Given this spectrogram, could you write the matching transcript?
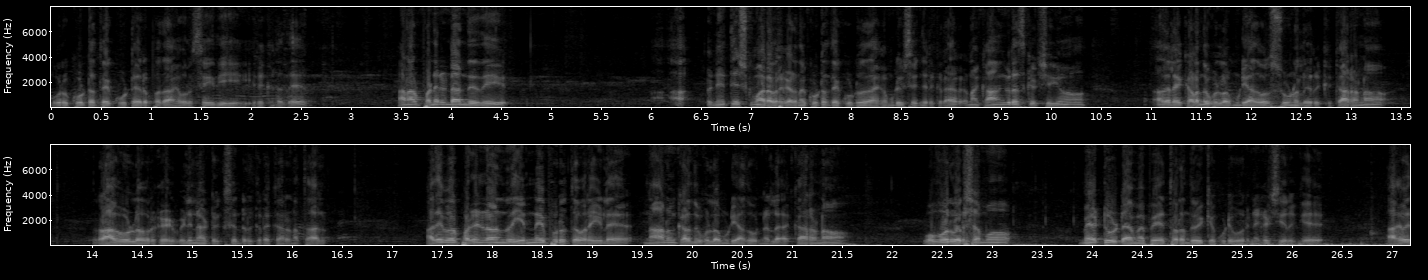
ஒரு கூட்டத்தை கூட்ட இருப்பதாக ஒரு செய்தி இருக்கிறது. ஆனால் பன்னிரெண்டாம் தேதி நிதிஷ்குமார் அவர்கள் அந்த கூட்டத்தை கூட்டுவதாக முடிவு செஞ்சிருக்கிறார். ஆனால் காங்கிரஸ் கட்சியும் அதில் கலந்து கொள்ள முடியாத ஒரு சூழ்நிலை இருக்குது காரணம் ராகுல் அவர்கள் வெளிநாட்டுக்கு சென்றிருக்கிற காரணத்தால் அதேபோல் பன்னிரெண்டாம் தேதி என்னை பொறுத்தவரையில் நானும் கலந்து கொள்ள முடியாத ஒன்றும் இல்லை காரணம் ஒவ்வொரு வருஷமும் மேட்டூர் டேமை போய் திறந்து வைக்கக்கூடிய ஒரு நிகழ்ச்சி இருக்குது ஆகவே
